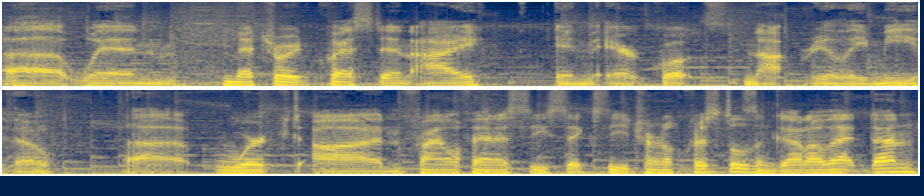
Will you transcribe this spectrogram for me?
uh, when Metroid Quest and I, in air quotes, not really me though, uh, worked on Final Fantasy VI: The Eternal Crystals and got all that done.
